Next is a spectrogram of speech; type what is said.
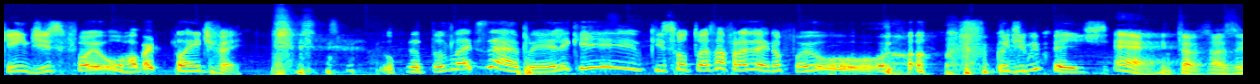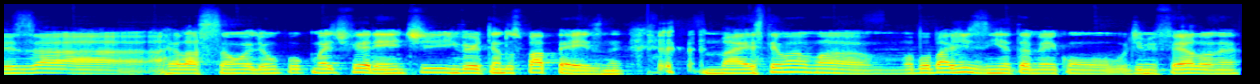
quem disse foi o Robert Plant, velho. O cantor do Led Zeppelin, ele que, que soltou essa frase aí, não foi o, o Jimmy Page. É, então, às vezes a, a relação ali é um pouco mais diferente, invertendo os papéis, né? Mas tem uma, uma, uma bobagemzinha também com o Jimmy Fallon, né?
